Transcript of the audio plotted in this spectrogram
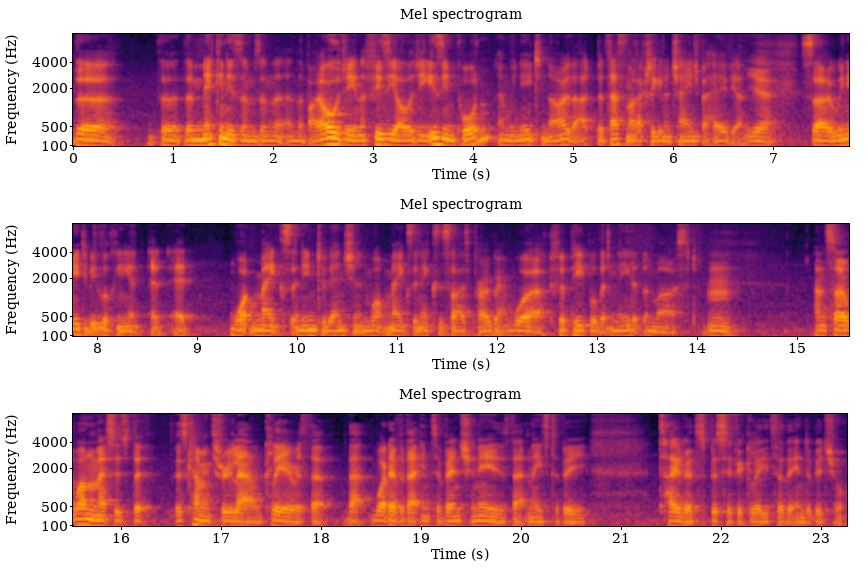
the the, the mechanisms and the, and the biology and the physiology is important and we need to know that but that's not actually going to change behavior Yeah. so we need to be looking at, at, at what makes an intervention, what makes an exercise program work for people that need it the most. Mm. And so one message that is coming through loud and clear is that, that whatever that intervention is, that needs to be tailored specifically to the individual.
